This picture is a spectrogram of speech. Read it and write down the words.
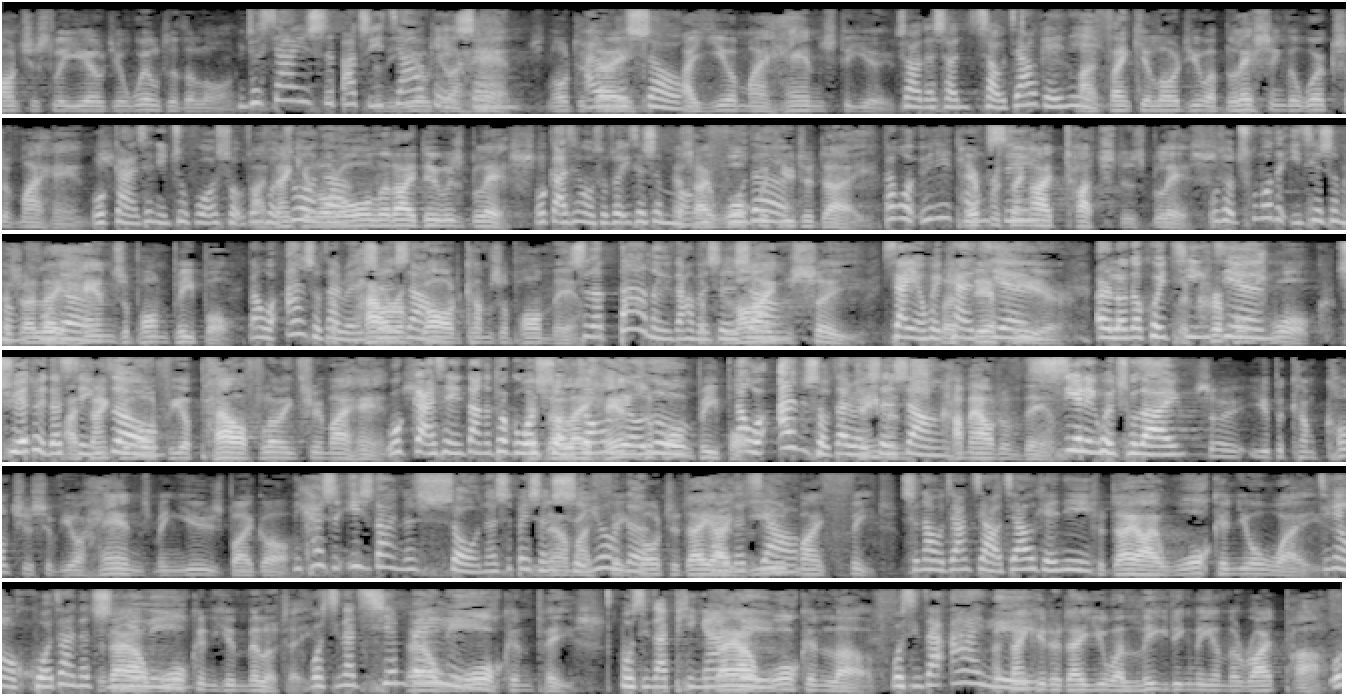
你就下意识把旨意交给神。Lord, 还有我的 today 手 I yield my hands to you. 主要的神手交给你 I，thank you, Lord, you are blessing the works of my hands. 我感谢你祝福我手中 I 所 thank you, 做 Lord, 的， all that I do is blessed. 我感谢我所做的一切是 As I 蒙福 walk with you 的。 today, 当我与你同行 everything，I touched is blessed. 我所触摸的一切是蒙 As 福 I lay 的。 hands upon people, 当我按手在 the 人 power 身 of 上， God comes upon them. 是的大能临到他 The 们身上 blind，see. 瞎眼会 the 看 deaf 见 hear，耳聋的会 The 听 cripples 见， walk. 瘸腿的 I 行 thank you, 走 Lord,。for your power flowing through my hands. 我感谢你大能透过我 As I 手 lay 中 hands 流 upon 露 people，，当我按手在人身 Demons 上， come out of them. 邪灵会出来。 So you become conscious of your hands being used by God. 你开始意识到你的手呢是被神 Now 使 my 用 feet, 的。 Lord, today 好 I 的 yield 脚， my feet. 神那我将脚交给你。 Today I walk in your ways. 今天我活在你的旨 Today I 意里， walk in humility. 我行在谦 Today I 卑里， walk in peace. 我行在平 Today I 安里， walk in love. I thank you today. You are leading me in the right path. So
